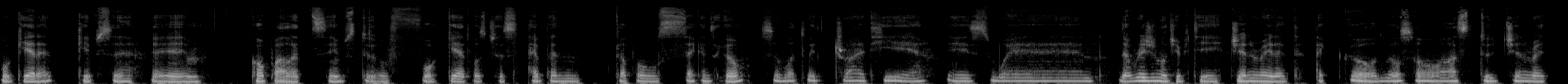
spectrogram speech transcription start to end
forget it. Keeps uh, um, Copilot seems to forget what just happened couple seconds ago. So what we tried here is when the original GPT generated the code, we also asked to generate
